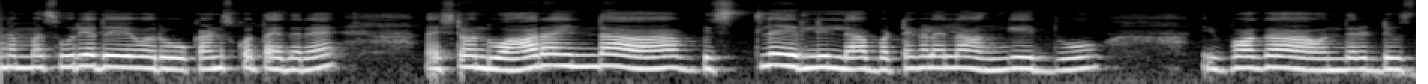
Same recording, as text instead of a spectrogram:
ನಮ್ಮ ಸೂರ್ಯದೇವರು ಕಾಣಿಸ್ಕೊತಾ ಇದ್ದಾರೆ. ಎಷ್ಟೊಂದು ವಾರದಿಂದ ಬಿಸಿಲೇ ಇರಲಿಲ್ಲ, ಬಟ್ಟೆಗಳೆಲ್ಲ ಹಂಗೆ ಇದ್ವು. ಇವಾಗ ಒಂದೆರಡು ದಿವ್ಸ,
